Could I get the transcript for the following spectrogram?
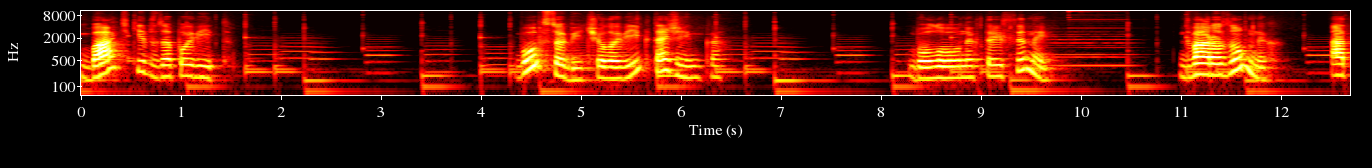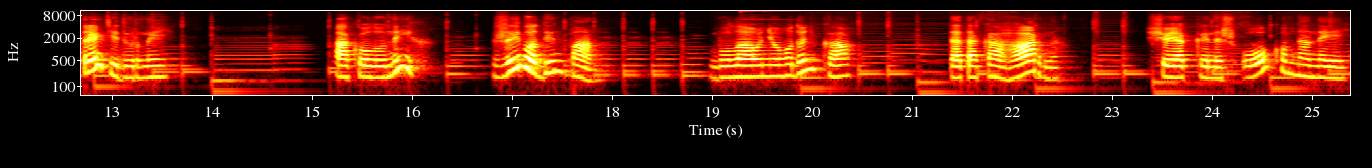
Батьків заповіт. Був собі чоловік та жінка. Було у них три сини. Два розумних, а третій дурний. А коло них жив один пан. Була у нього донька, та така гарна, що як кинеш оком на неї,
